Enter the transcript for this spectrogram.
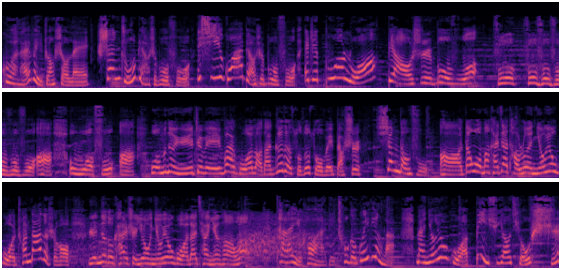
果来伪装手雷，山竹表示不服，西瓜表示不服，哎，这菠萝表示不服，服服服服服服啊！我服啊！我们对于这位外国老大哥的所作所为表示相当服啊！当我们还在讨论牛油果穿搭的时候，人家都开始用牛油果来抢银行了。看来以后啊，得出个规定了，买牛油果必须要求实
